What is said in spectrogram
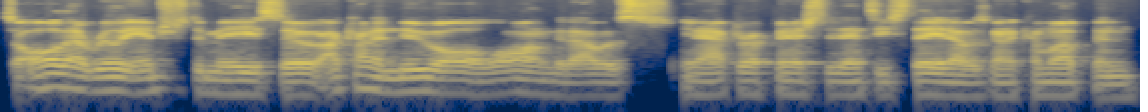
So all that really interested me. So I kind of knew all along that I was, you know, after I finished at NC State, I was going to come up and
